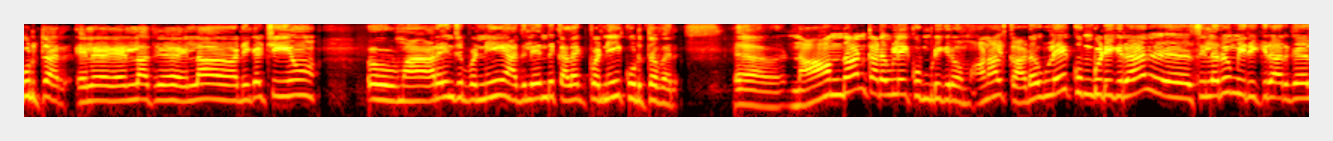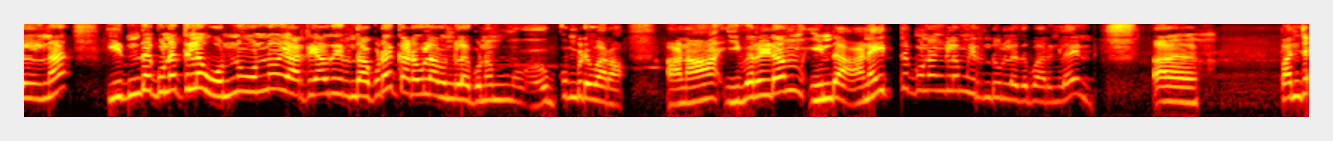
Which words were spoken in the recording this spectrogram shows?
கொடுத்தார். எல்லா எல்லா எல்லா நிகழ்ச்சியும் அரேஞ்சு பண்ணி அதுலேருந்து கலெக்ட் பண்ணி கொடுத்தவர். நாம் தான் கடவுளை கும்பிடுகிறோம். ஆனால் கடவுளே கும்பிடுகிறார் சிலரும் இருக்கிறார்கள்னா இந்த குணத்தில் ஒன்று ஒன்று யார்கிட்டையாவது இருந்தால் கூட கடவுள் அவங்கள குணம் கும்பிடுவாராம். ஆனால் இவரிடம் இந்த அனைத்து குணங்களும் இருந்துள்ளது பாருங்களேன். பஞ்ச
